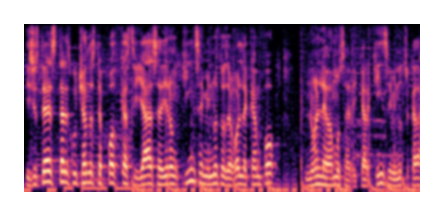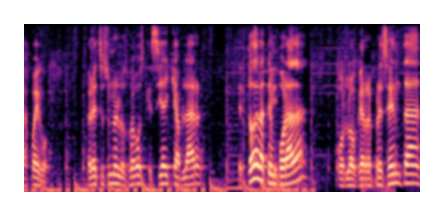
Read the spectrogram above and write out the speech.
Y si ustedes están escuchando este podcast y ya se dieron 15 minutos de gol de campo, no le vamos a dedicar 15 minutos a cada juego. Pero este es uno de los juegos que sí hay que hablar de toda la temporada, por lo que representa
